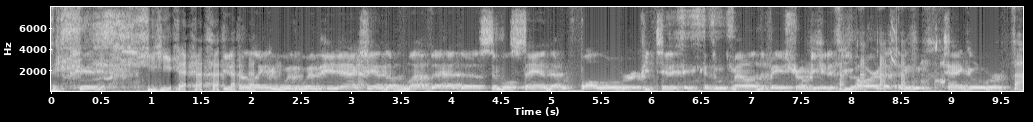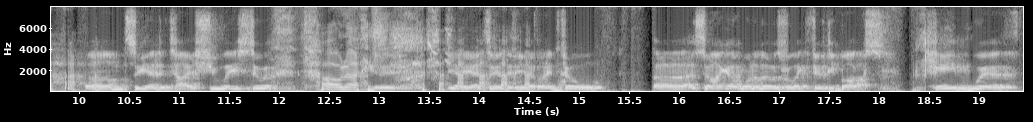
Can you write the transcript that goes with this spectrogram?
kits yeah. you know, like with, with it actually had the had the cymbal stand that would fall over if you hit it because it was mounted on the bass drum. If you hit it too hard, that thing would tank over. Um, so you had to tie a shoelace to it. Oh, nice. yeah, yeah. So you, had to, you know until. Uh, so I got one of those for like fifty bucks. Came with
